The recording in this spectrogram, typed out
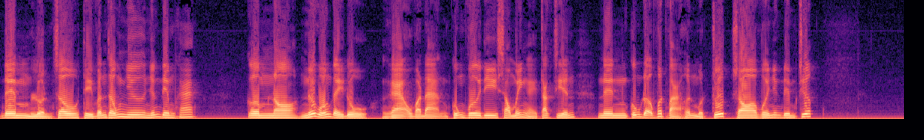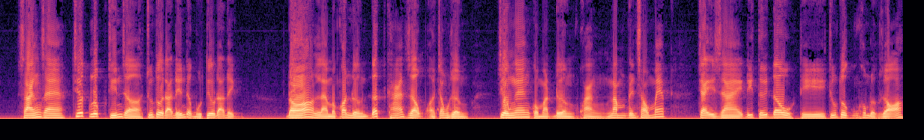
Đêm luồn sâu thì vẫn giống như những đêm khác. Cơm no, nước uống đầy đủ, gạo và đạn cũng vơi đi sau mấy ngày tác chiến nên cũng đỡ vất vả hơn một chút so với những đêm trước. Sáng ra, trước lúc 9 giờ chúng tôi đã đến được mục tiêu đã định. Đó là một con đường đất khá rộng ở trong rừng, chiều ngang của mặt đường khoảng 5 đến 6 mét, chạy dài đi tới đâu thì chúng tôi cũng không được rõ.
